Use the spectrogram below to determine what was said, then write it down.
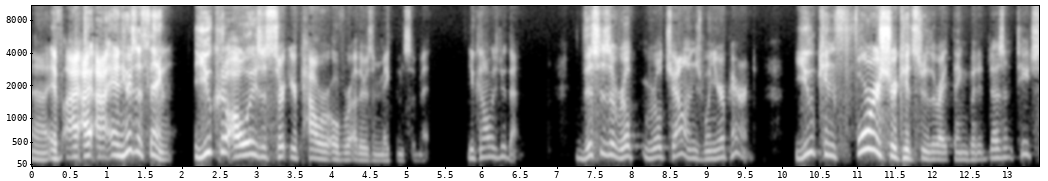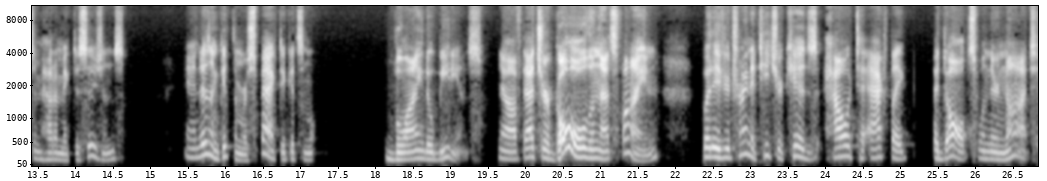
Uh, if I, I, I, and here's the thing. You could always assert your power over others and make them submit. You can always do that. This is a real, real challenge when you're a parent. You can force your kids to do the right thing, but it doesn't teach them how to make decisions. And it doesn't get them respect. It gets them blind obedience. Now, if that's your goal, then that's fine. But if you're trying to teach your kids how to act like adults when they're not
